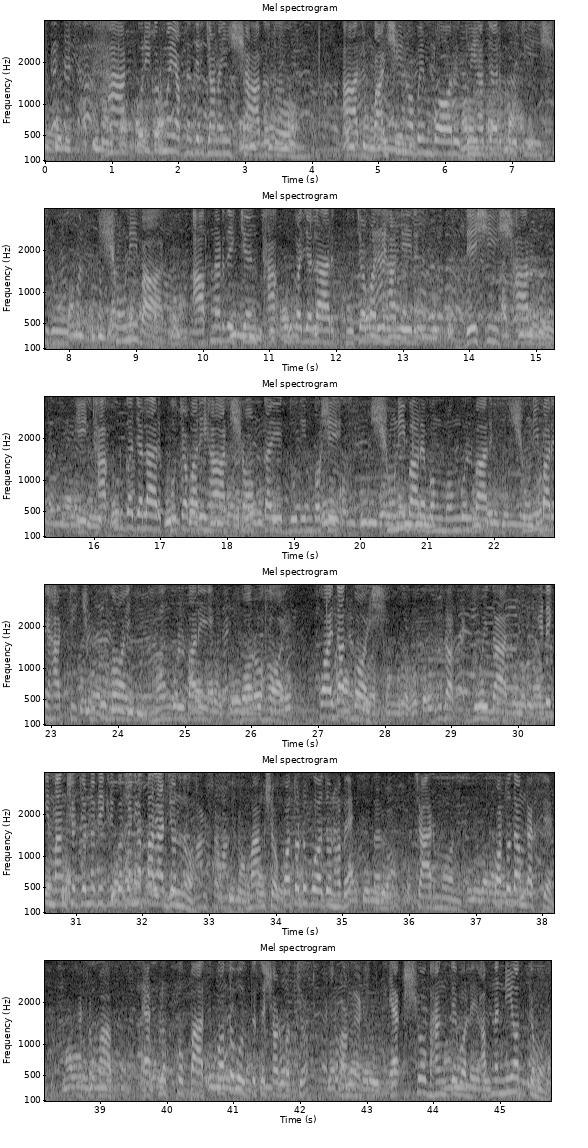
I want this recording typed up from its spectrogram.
হাট পরিক্রমায় আপনাদের জানাই স্বাগত। আজ বাইশে নভেম্বর দুই হাজার পঁচিশ রোজ শনিবার। আপনারা দেখছেন ঠাকুরগাঁ জেলার খোঁচাবাড়ি হাটের দেশি সার গরু। এই ঠাকুরগাঁ জেলার খোঁচাবাড়ি হাট সপ্তাহে দুদিন বসে শনিবার এবং মঙ্গলবার শনিবারে হাটটি ছোট হয়, মঙ্গলবারে বড় হয়। কয় দাঁত বয়স? দুই দাঁত। এটা কি মাংসের জন্য বিক্রি করবেন না পালার জন্য? মাংস। কতটুকু ওজন হবে? চার মন। কত দাম রাখছেন? এক লক্ষ পাঁচ। কত বলতেছে সর্বোচ্চ? একশো ভাঙতে বলে। আপনার নিয়ত কেমন?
